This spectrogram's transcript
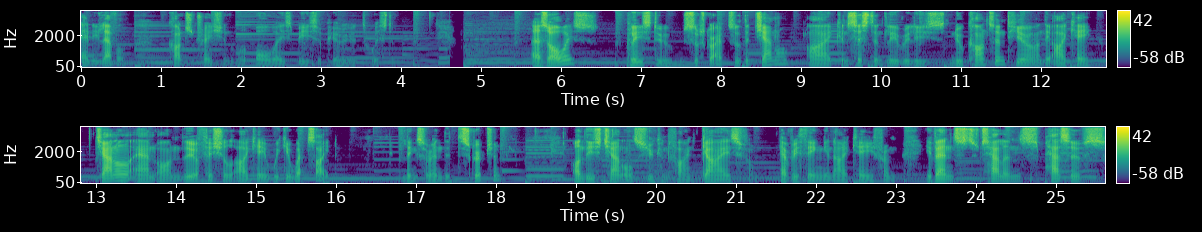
any level, concentration will always be superior to wisdom. As always, Please do subscribe to the channel. I consistently release new content here on the IK channel and on the official IK Wiki website. Links are in the description. On these channels you can find guides from everything in IK from events to talents, passives,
